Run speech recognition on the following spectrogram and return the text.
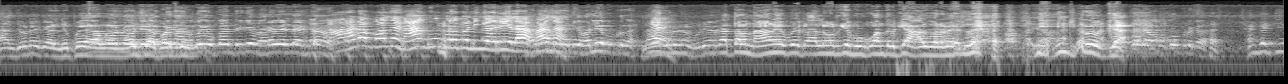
நான் சொல்ற கேள் நீ போய் அவங்க உன்னை நைஸா படுத்து போய் உட்கார்ந்திருக்கேன் வரவே இல்லை என்ன? ஆட போங்க நான் கூப்பிடுறப்ப நீங்க வரீங்களா? வாங்க. நீ வழியை கூப்பிடுங்க. நான் விடிய காத்தால நானே போய் காலைல வரைக்கும் உட்காந்துருக்கேன் ஆள் வரவே இல்லை. நீங்க இருக்க கூப்பிடுங்க தங்கச்சி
